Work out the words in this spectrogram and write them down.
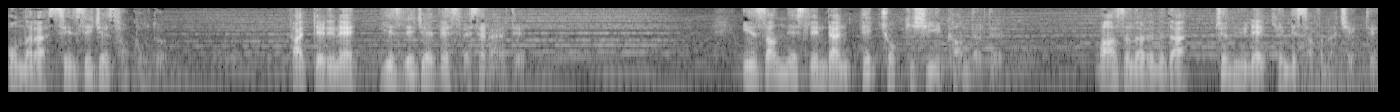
onlara sinsice sokuldu. Kalplerine gizlice vesvese verdi. İnsan neslinden pek çok kişiyi kandırdı. Bazılarını da tümüyle kendi safına çekti.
